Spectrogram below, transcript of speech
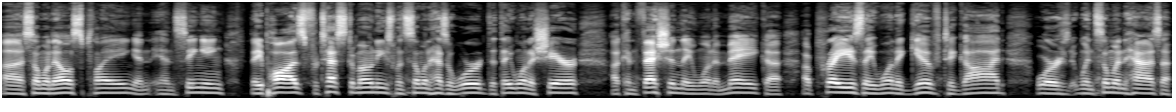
uh, someone else playing and and singing. They pause for testimonies when someone has a word that they want to share, a confession they want to make, a, a praise they want to give to God, or when someone has a,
